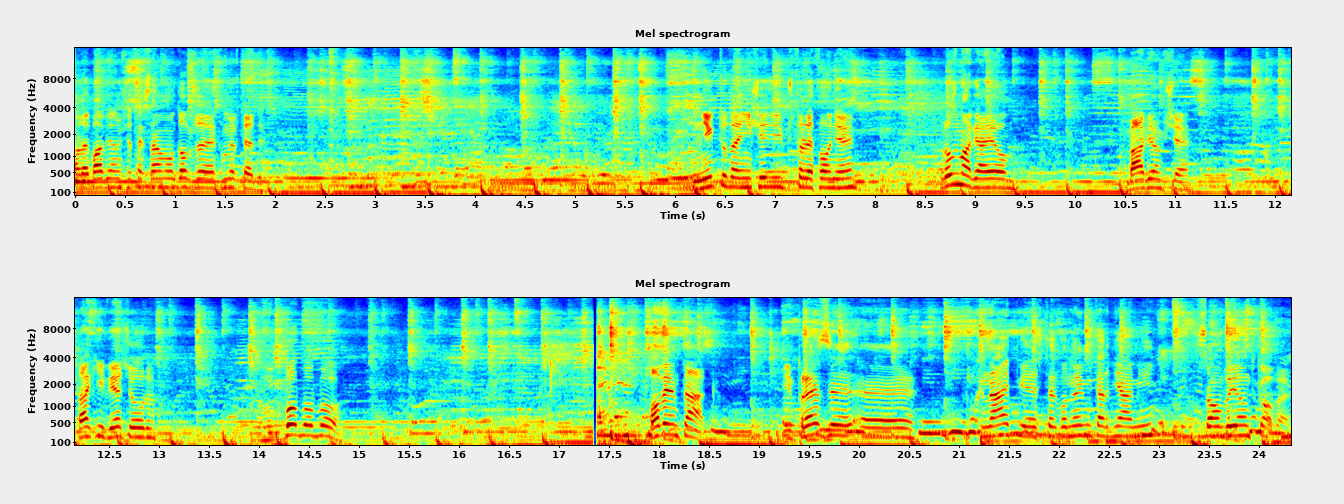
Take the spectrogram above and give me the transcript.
Ale bawią się tak samo dobrze jak my wtedy. Nikt tutaj nie siedzi przy telefonie. Rozmawiają. Bawią się. Taki wieczór. w Bu, bu, bu. Powiem tak. Imprezy e, w knajpie z czerwonymi tarniami są wyjątkowe.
